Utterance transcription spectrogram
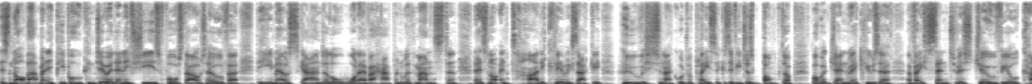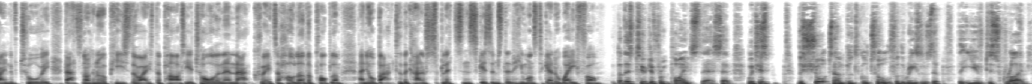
There's not that many people who can do it. And if she is forced out over the email scandal or whatever happened with Manston, it's not entirely clear exactly who Rishi Sunak would replace her. Because if he just bumped up Robert Jenrick, who's a, a very centrist, jovial kind of Tory, that's not going to appease the right of the party at all. And then that creates a whole other problem. And you're back to the kind of splits and schisms that he wants to get away from. But there's two different points there, Seb which is the short term political tool for the reasons that, that you've described.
